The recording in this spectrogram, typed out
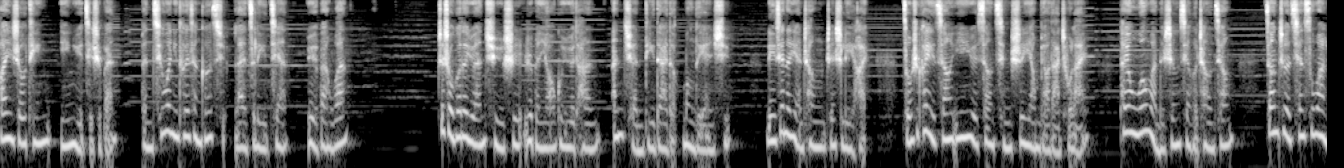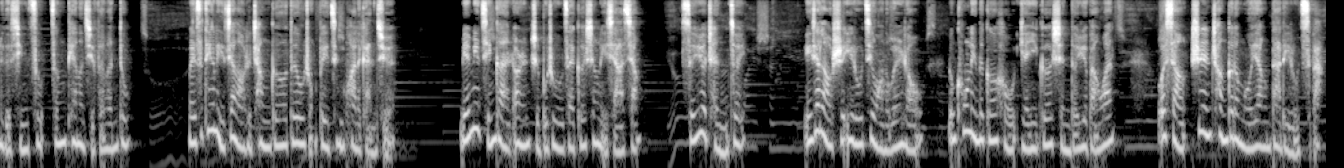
欢迎收听英语记事本。本期为您推荐歌曲来自李健《月半弯》。这首歌的原曲是日本摇滚乐团安全地带的《梦的延续》。李健的演唱真是厉害，总是可以将音乐像情诗一样表达出来。他用温婉的声线和唱腔，将这千丝万缕的情愫增添了几分温度。每次听李健老师唱歌，都有种被净化的感觉，绵密情感让人止不住在歌声里遐想。随月沉醉，李健老师一如既往的温柔，用空灵的歌喉演绎歌神的月半弯。我想，诗人唱歌的模样大抵如此吧。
